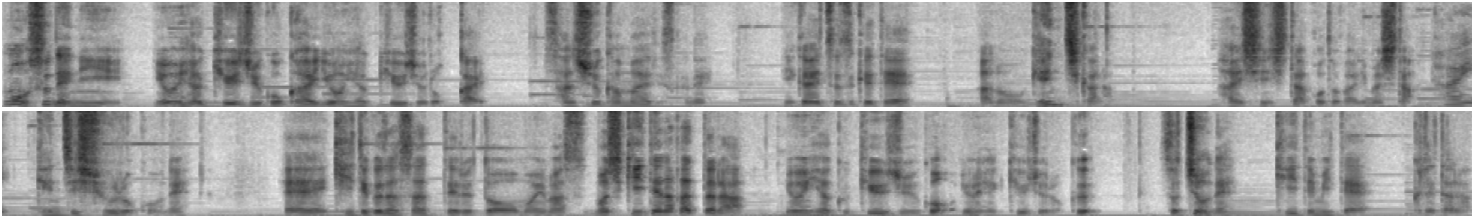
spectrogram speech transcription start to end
もうすでに495回496回3週間前ですかね。2回続けてあの現地から配信したことがありました。はい。現地収録をね、えー聞いてくださってると思います。もし聞いてなかったら495496そっちをね聞いてみてくれたら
